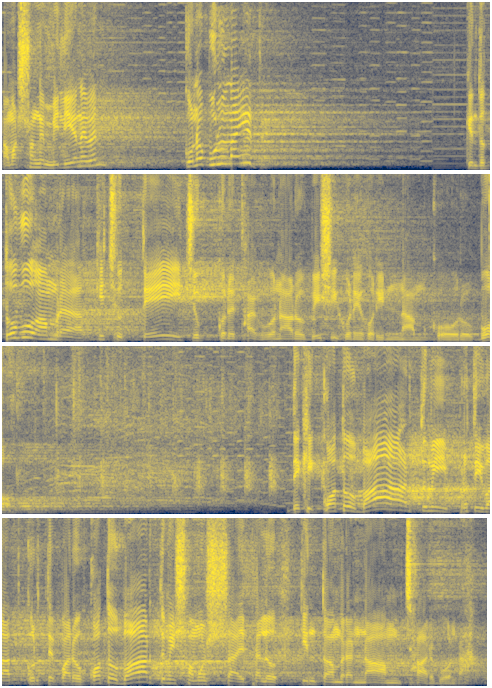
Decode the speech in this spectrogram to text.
আমার সঙ্গে মিলিয়ে নেবেন। কোনো ভুল নাই এতে। কিন্তু তবু আমরা কিছুতেই চুপ করে থাকব না, আরও বেশি করে হরির নাম করব। দেখি কতবার তুমি প্রতিবাদ করতে পারো, কতবার তুমি সমস্যায় ফেলো, কিন্তু আমরা নাম ছাড়বো না।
